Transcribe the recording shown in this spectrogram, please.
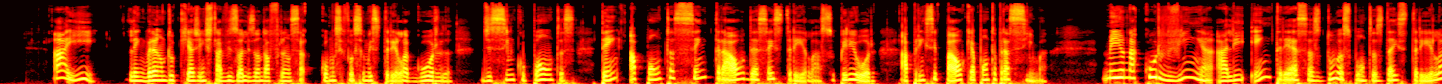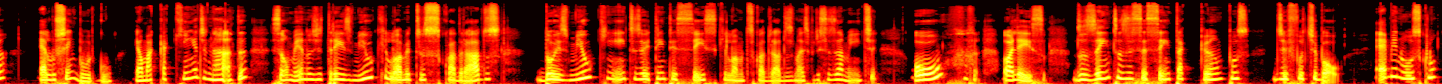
Aí, lembrando que a gente está visualizando a França como se fosse uma estrela gorda de cinco pontas, tem a ponta central dessa estrela, a superior, a principal que aponta para cima. Meio na curvinha ali entre essas duas pontas da estrela é Luxemburgo. É uma caquinha de nada, são menos de 3 mil quilômetros quadrados, 2.586 quilômetros quadrados mais precisamente, ou, olha isso, 260 campos de futebol. É minúsculo,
